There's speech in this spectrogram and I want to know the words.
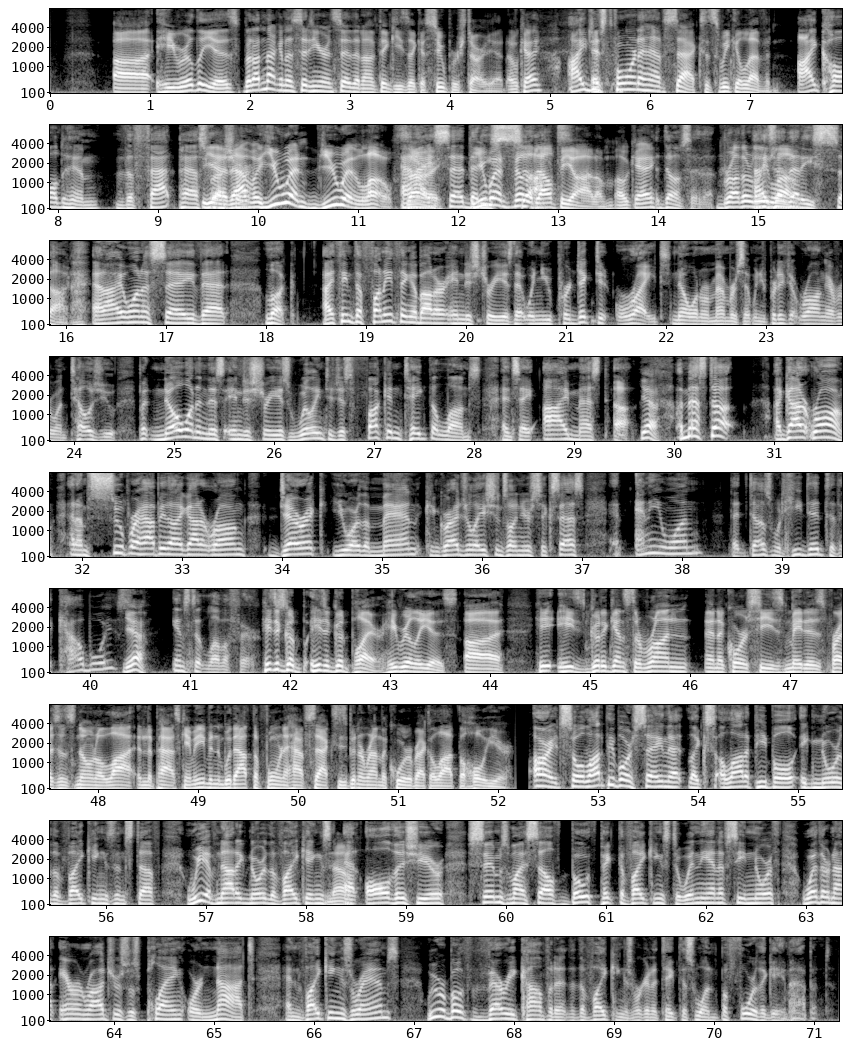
Uh, he really is, but I'm not going to sit here and say that I think he's like a superstar yet. Okay, I just- it's four and a half sacks. It's week eleven. I called him the fat pass Yeah, rusher. that was you went you went low. And I said that you went sucked. Philadelphia on him. Okay, Don't say that. Brotherly I said that he sucked. And I want to say that, look, I think the funny thing about our industry is that when you predict it right, no one remembers it. When you predict it wrong, everyone tells you. But no one in this industry is willing to just fucking take the lumps and say, I messed up. Yeah. I messed up. I got it wrong. And I'm super happy that I got it wrong. Derek, you are the man. Congratulations on your success. And anyone that does what he did to the Cowboys, Yeah. Instant love affair. He's a good he's a good player. He really is. Uh, he he's good against the run, and of course he's made his presence known a lot in the past game. Even without the four and a half sacks, he's been around the quarterback a lot the whole year. All right, so a lot of people are saying that like a lot of people ignore the Vikings and stuff. We have not ignored the Vikings No. at all this year. Simms, myself, both picked the Vikings to win the NFC North, whether or not Aaron Rodgers was playing or not. And Vikings Rams, we were both very confident that the Vikings were going to take this one before the game happened.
